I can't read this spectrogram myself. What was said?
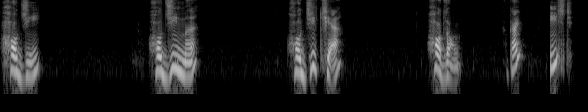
Chodzi. Chodzimy. Chodzicie, chodzą. Ok? Iść,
